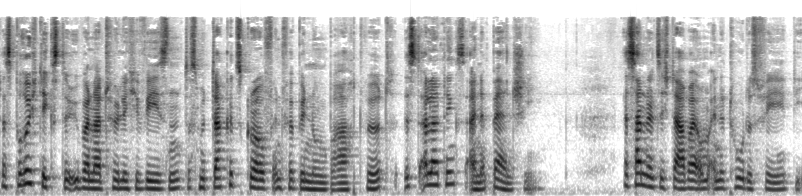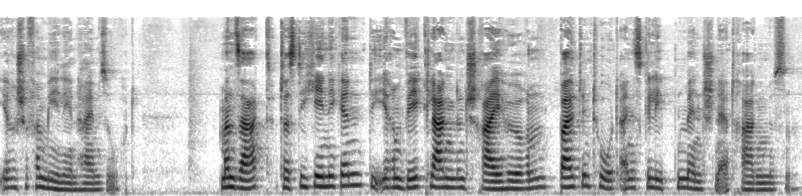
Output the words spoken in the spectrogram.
Das berüchtigste übernatürliche Wesen, das mit Duckett's Grove in Verbindung gebracht wird, ist allerdings eine Banshee. Es handelt sich dabei um eine Todesfee, die irische Familien heimsucht. Man sagt, dass diejenigen, die ihren wehklagenden Schrei hören, bald den Tod eines geliebten Menschen ertragen müssen.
